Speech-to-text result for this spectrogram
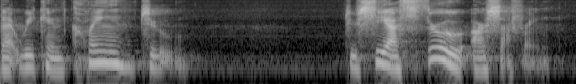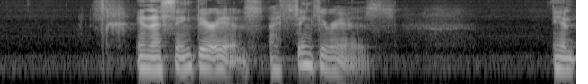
that we can cling to to see us through our suffering? And I think there is. I think there is. And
